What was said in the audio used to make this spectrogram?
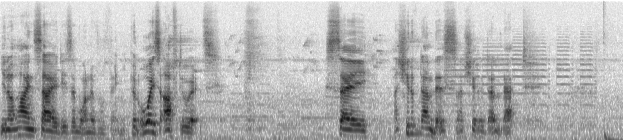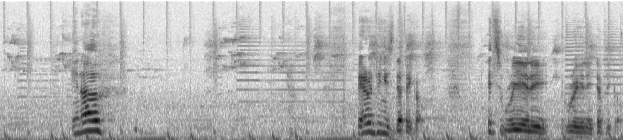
You know hindsight is a wonderful thing. You can always afterwards say I should have done this I should have done that. You know parenting is difficult. It's really, really difficult.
